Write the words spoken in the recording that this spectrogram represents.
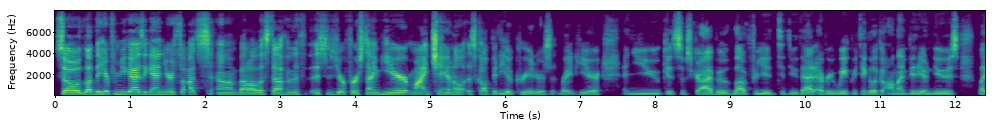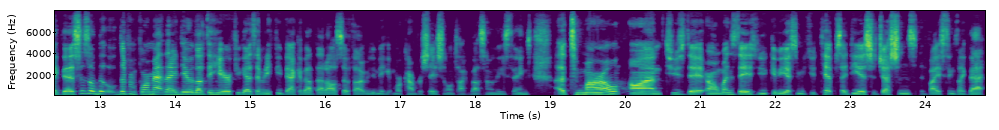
So love to hear from you guys again, your thoughts um, about all this stuff. And if this is your first time here, my channel is called Video Creators right here, and you could subscribe. I would love for you to do that. Every week we take a look at online video news like this. This is a bit different format than I do. I'd love to hear if you guys have any feedback about that. Also, thought we'd make it more conversational and talk about some of these things. Uh, tomorrow on Tuesday or on Wednesdays, you give ESME2 tips, ideas, suggestions, advice, things like that.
